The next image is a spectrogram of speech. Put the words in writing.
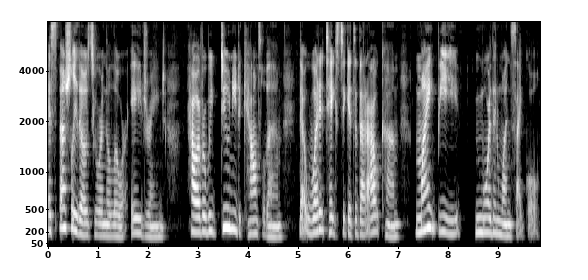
especially those who are in the lower age range. However, we do need to counsel them that what it takes to get to that outcome might be more than one cycle.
